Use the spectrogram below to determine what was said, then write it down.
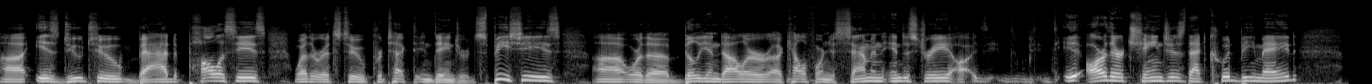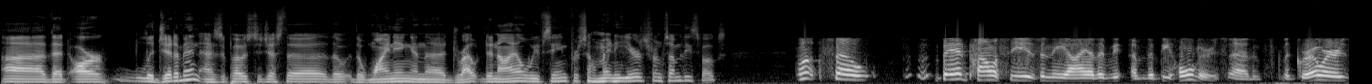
Uh, is due to bad policies, whether it's to protect endangered species uh, or the billion dollar uh, California salmon industry. Are, are, there changes that could be made uh, that are legitimate as opposed to just the, the, the whining and the drought denial we've seen for so many years from some of these folks? Well, so bad policy is in the eye of the, of the beholders. Uh, the, the growers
